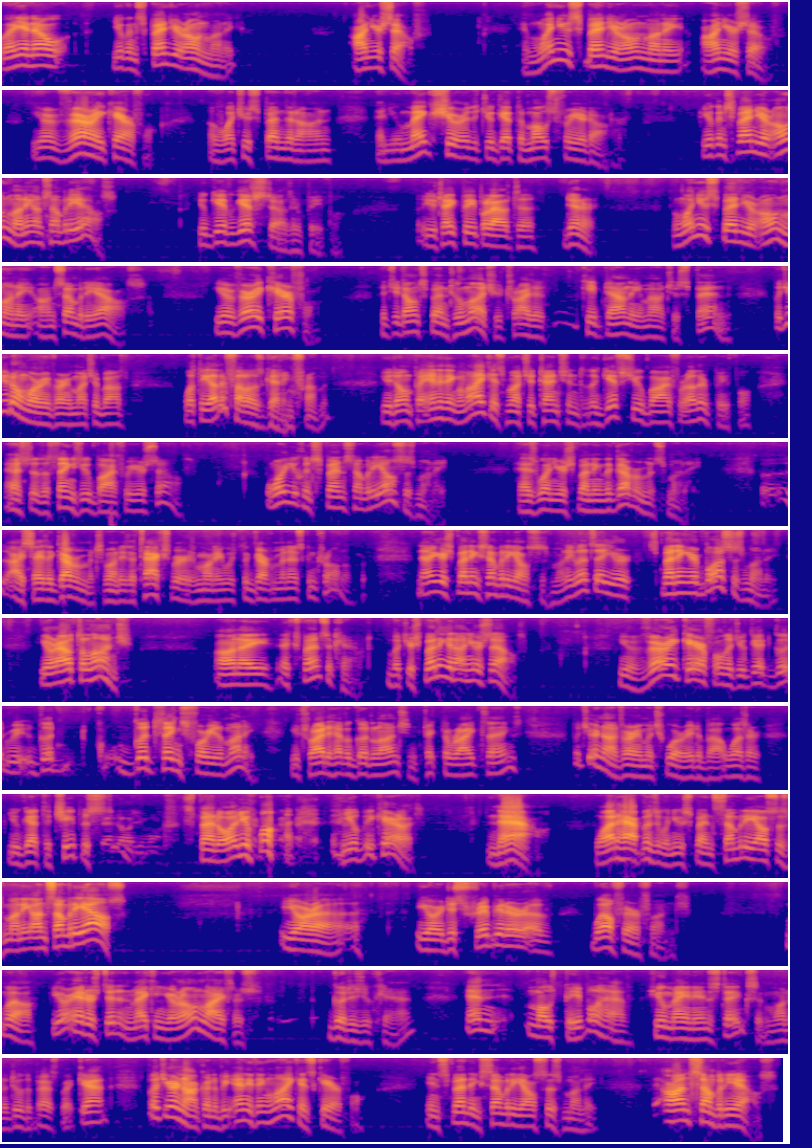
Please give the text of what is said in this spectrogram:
Well, you know, you can spend your own money on yourself. And when you spend your own money on yourself, you're very careful of what you spend it on, and you make sure that you get the most for your dollar. You can spend your own money on somebody else. You give gifts to other people. You take people out to dinner. And when you spend your own money on somebody else, you're very careful that you don't spend too much. You try to keep down the amount you spend. But you don't worry very much about what the other fellow is getting from it. You don't pay anything like as much attention to the gifts you buy for other people as to the things you buy for yourself. Or you can spend somebody else's money, as when you're spending the government's money. I say the government's money, the taxpayers' money, which the government has control over. Now you're spending somebody else's money. Let's say you're spending your boss's money. You're out to lunch on a expense account, but you're spending it on yourself. You're very careful that you get good, good, good things for your money. You try to have a good lunch and pick the right things, but you're not very much worried about whether you get the cheapest. Spend all you want. Spend all you want, and you'll be careless. Now, what happens when you spend somebody else's money on somebody else? You're a, you're a distributor of welfare funds. Well, you're interested in making your own life as good as you can. And most people have humane instincts and want to do the best they can. But you're not going to be anything like as careful in spending somebody else's money on somebody else.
